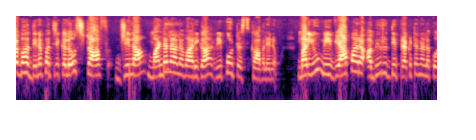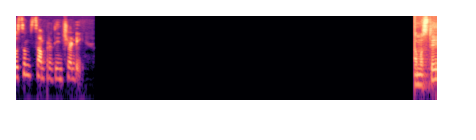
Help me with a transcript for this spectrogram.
ప్రభ దినపత్రికలో స్టాఫ్ జిల్లా మండలాల వారీగా రిపోర్టర్స్ కావలను. మరియు మీ వ్యాపార అభివృద్ధి ప్రకటనల కోసం సంప్రదించండి. నమస్తే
